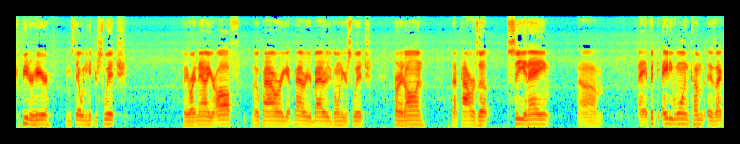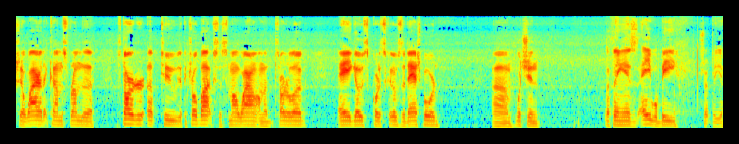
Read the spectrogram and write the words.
computer here, you can tell when you hit your switch. Okay, right now you're off, no power. You got power, your battery's going to your switch. Turn it on. That powers up C and A. Um, 5081 come, is actually a wire that comes from the starter up to the control box, a small wire on the starter lug. A goes, of course, goes to the dashboard, um, which in the thing is, A will be, show it to you.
